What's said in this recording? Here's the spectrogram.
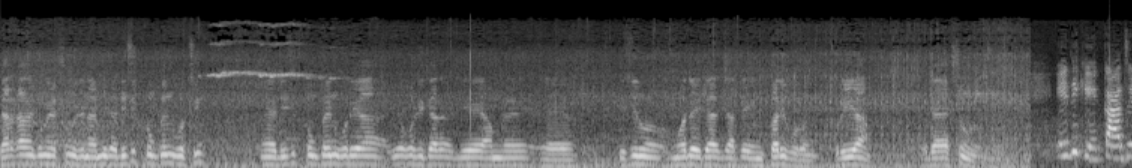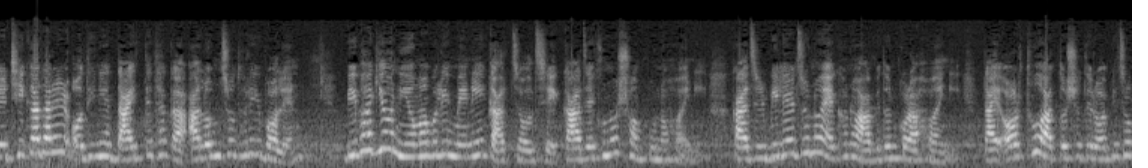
যার কারণে কোনো অ্যাকশন হয়েছে না। আমি এটা ডিসিট কমপ্লেন করছি। ডিসিট কমপ্লেন করিয়া ইয়ে করছি যে আমরা ডিসির মধ্যে এটা যাতে ইনকোয়ারি করুন, করিয়া এটা অ্যাকশন রয়েছে এদিকে কাজের ঠিকাদারের অধীনে দায়িত্বে থাকা আলম চৌধুরী বলেন বিভাগীয় নিয়মাবলী মেনেই কাজ চলছে। কাজ এখনও সম্পূর্ণ হয়নি। কাজের বিলের জন্য এখনও আবেদন করা হয়নি। তাই অর্থ আত্মসাতের অভিযোগ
